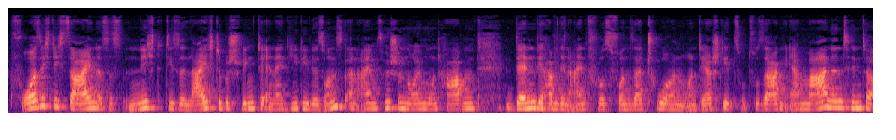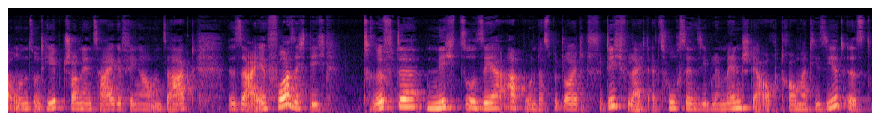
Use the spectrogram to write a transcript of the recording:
vorsichtig sein. Es ist nicht diese leichte, beschwingte Energie, die wir sonst an einem Fische-Neumond haben, denn wir haben den Einfluss von Saturn und der steht sozusagen ermahnend hinter uns und hebt schon den Zeigefinger und sagt, sei vorsichtig, drifte nicht so sehr ab. Und das bedeutet für dich vielleicht als hochsensiblen Mensch, der auch traumatisiert ist,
